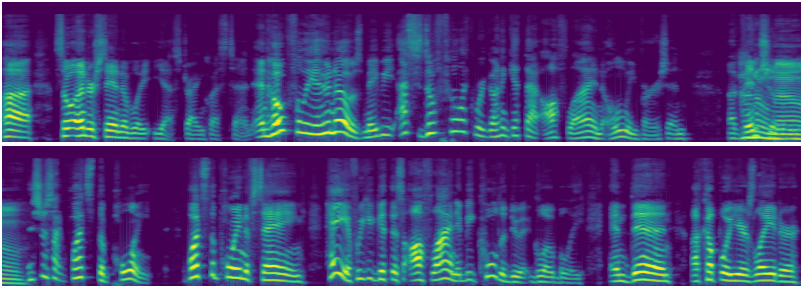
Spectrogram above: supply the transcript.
Uh, so understandably, yes, Dragon Quest X, and hopefully, who knows? Maybe I still feel like we're going to get that offline only version eventually. It's just like, what's the point? What's the point of saying, "Hey, if we could get this offline, it'd be cool to do it globally," and then a couple of years later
